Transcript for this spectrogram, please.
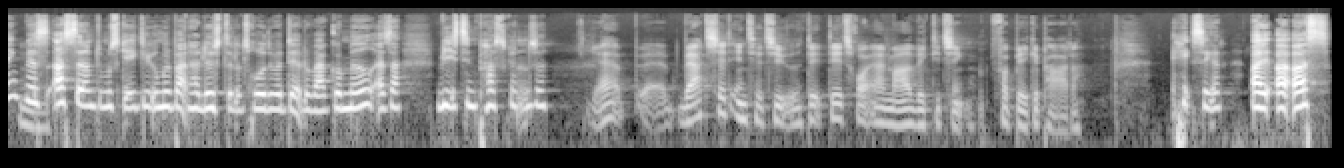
ikke? Mm. Hvis, også selvom du måske ikke lige umiddelbart har lyst, eller troede, det var der, du var, gå med, altså vis din påskyndelse. Ja, værdsæt initiativet, det, det tror jeg er en meget vigtig ting for begge parter. Helt sikkert. Og, og også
